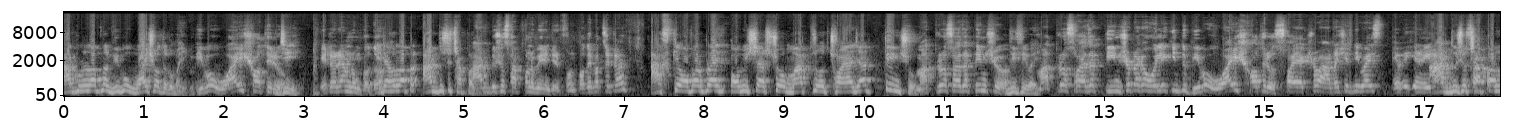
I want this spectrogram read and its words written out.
তারপর হলো আপনার ভিভো ওয়াই সতেরো ভাই। Vivo Y17 জি। এটা র‍্যাম রুম কত? এটা হলো আপনার আট দুশো ছাপ্পান্ন। আট দুশো ছাপ্পান্ন ভেরিয়েন্টের ফোন কত পাচ্ছে এটা? আজকে অফার প্রাইস অবিশ্বাস্য মাত্র ছয় হাজার তিনশো। মাত্র ছয় হাজার তিনশো? দিছি ভাই। মাত্র ছয় হাজার তিনশো টাকা হইলে কিন্তু ভিভো ওয়াই সতেরো ছয় একশো আঠাশের ডিভাইস আট দুশো ছাপ্পান্ন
